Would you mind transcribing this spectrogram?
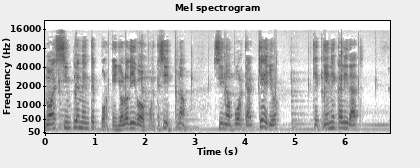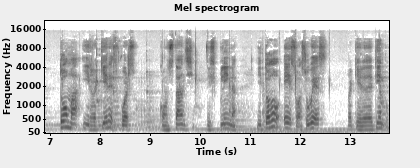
no es simplemente porque yo lo digo o porque sí, no, sino porque aquello que tiene calidad toma y requiere esfuerzo, constancia, disciplina y todo eso a su vez requiere de tiempo.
